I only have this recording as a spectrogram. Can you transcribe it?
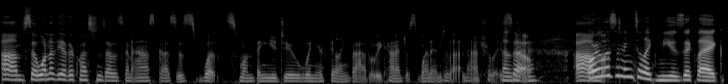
Um, so one of the other questions I was going to ask us is, what's one thing you do when you're feeling bad? But we kind of just went into that naturally. So, Okay. um, or listening to like music like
